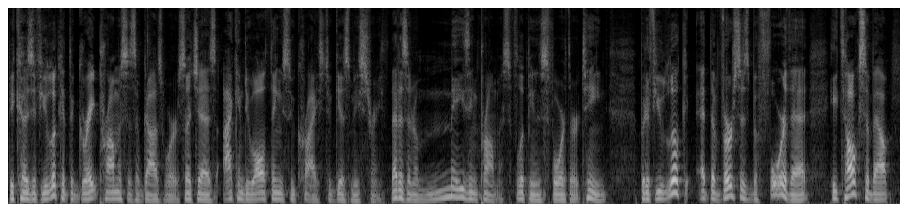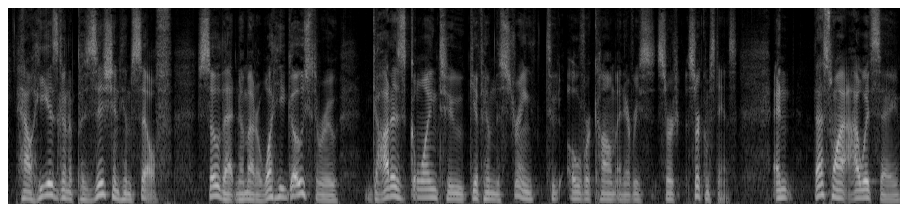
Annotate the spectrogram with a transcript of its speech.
Because if you look at the great promises of God's word, such as I can do all things through Christ who gives me strength, that is an amazing promise, Philippians 4:13. But if you look at the verses before that, he talks about how he is going to position himself so that no matter what he goes through, God is going to give him the strength to overcome in every circumstance. And that's why I would say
